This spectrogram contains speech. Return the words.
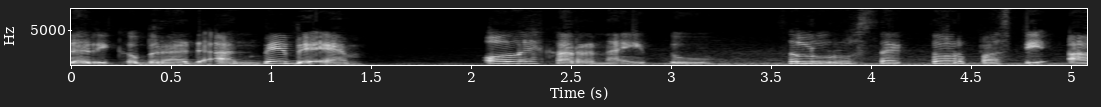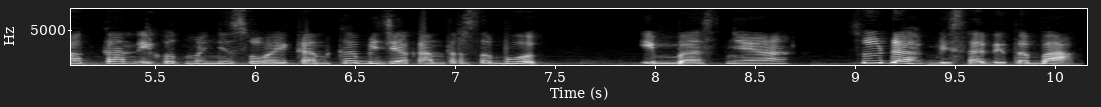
dari keberadaan BBM. Oleh karena itu, seluruh sektor pasti akan ikut menyesuaikan kebijakan tersebut. Imbasnya sudah bisa ditebak.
